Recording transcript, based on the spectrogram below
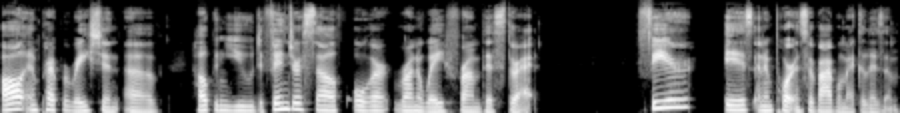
all in preparation of helping you defend yourself or run away from this threat. Fear is an important survival mechanism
